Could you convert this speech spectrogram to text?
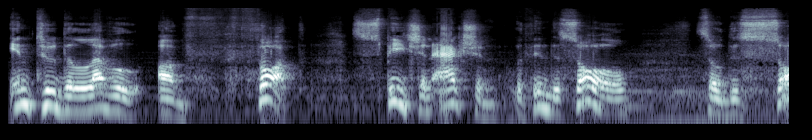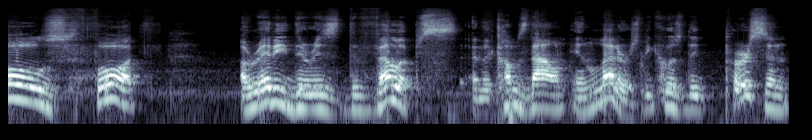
into the level of thought, speech, and action within the soul, so the soul's thought already there is develops and it comes down in letters because the person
